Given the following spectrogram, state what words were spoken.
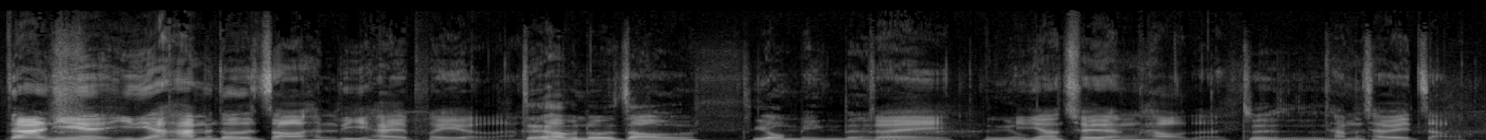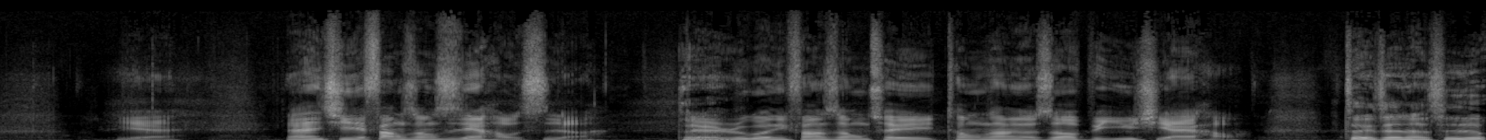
当然，你也一定要他们都是找很厉害的 player 啦。对他们都是找有名的，，对，很有名一定要吹的很好的，对对对，他们才会找。耶、但是其实放松是件好事啊。对，对如果你放松吹，通常有时候比预期还好。对，真的，其实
